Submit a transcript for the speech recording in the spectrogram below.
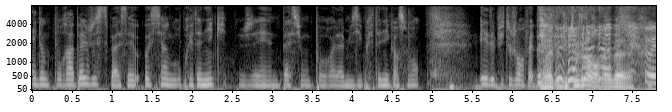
Et donc pour rappel, je sais pas, c'est aussi un groupe britannique. J'ai une passion pour euh, la musique britannique en ce moment. Et depuis toujours en fait. Ouais, depuis toujours, en fait. Ouais,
